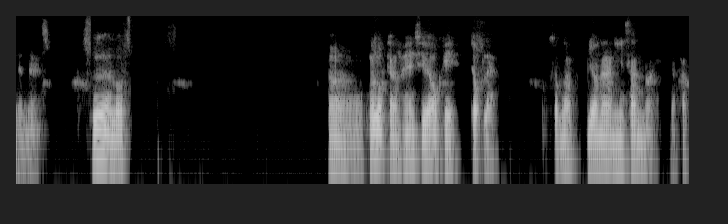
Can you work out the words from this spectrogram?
เดี๋ยนะเพื่อลดเอ่อเพื่อลดการแพร่เชื้อโอเค จบแล้วสำหรับย่อหน้านี้สั้นหน่อยนะครับ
